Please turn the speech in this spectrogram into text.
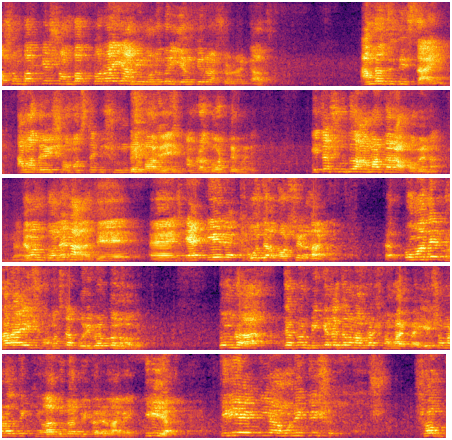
অসম্ভবকে সম্ভব করাই আমি মনে করি ইয়ং জেনারেশনের কাজ। আমরা যদি চাই আমাদের এই সমাজটাকে সুন্দরভাবে আমরা গড়তে পারি এটা শুধু আমার দ্বারা হবে না। যেমন বলে না যে একের বোঝা দশের লাঠি। তোমাদের দ্বারা এই সমাজটা পরিবর্তন হবে। তোমরা যখন বিকেলে যখন আমরা সময় পাই এই সময়টা যদি খেলাধুলার ভিতরে লাগাই ক্রিয়া। ক্রিয়া একটি এমন একটি শব্দ?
